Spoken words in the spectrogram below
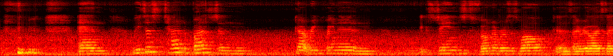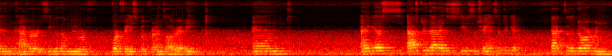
and we just chatted a bunch and got reacquainted and exchanged phone numbers as well because I realized I didn't have hers even though we were were Facebook friends already. And I guess after that I just used the transit to get back to the dorm and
